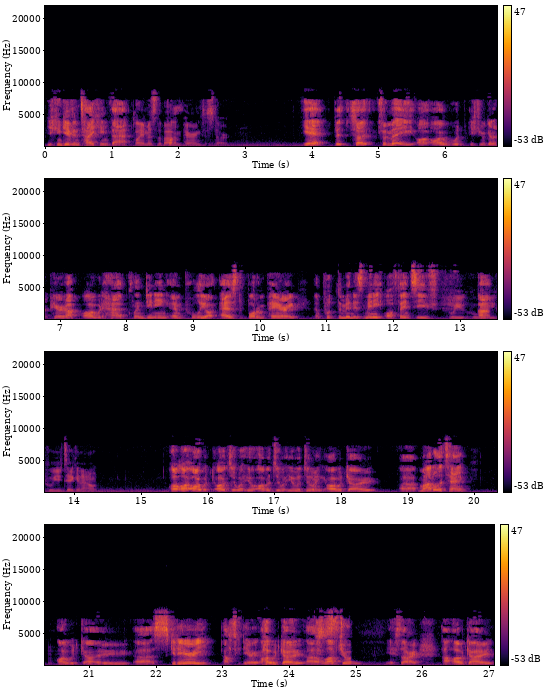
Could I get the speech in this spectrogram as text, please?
you can give and take him that. Play him as the bottom pairing to start. Yeah, but so for me, I, I would, if you're going to pair it up, I would have Clendenning and Pouliot as the bottom pairing and put them in as many offensive. Who you, who, Um, you, who you taking out? I, I, I would, I would do what you, I would do what you were doing. I would go uh, Maatta Letang. I would go uh, Scuderi. Oh, Scuderi. I would go uh, Lovejoy. Yeah, sorry. Uh, I would go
